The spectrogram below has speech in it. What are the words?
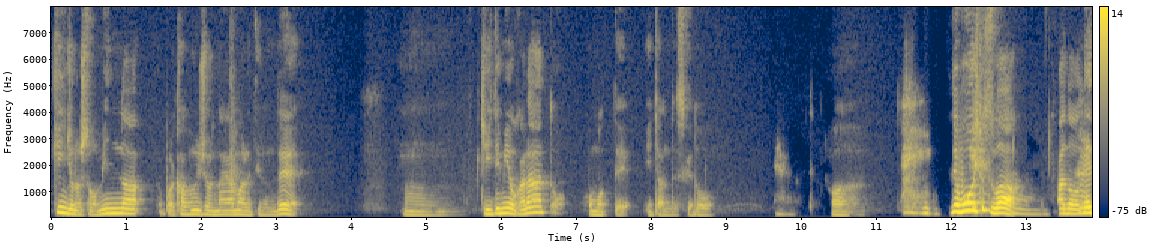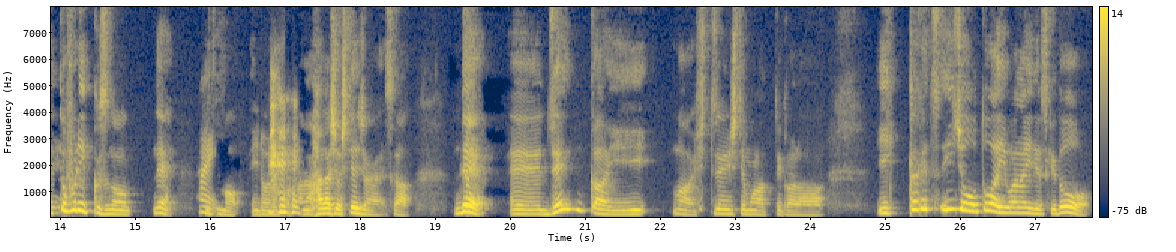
近所の人もみんなやっぱり花粉症に悩まれてるんで、うん、聞いてみようかなと思っていたんですけど、はい。で、もう一つは、うん。あの、はい。ネットフリックスのね、はい。いつ。もいろいろ 話をしてるじゃないですか。で、えー前回、まあ、出演してもらってから、1ヶ月以上とは言わないですけど、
